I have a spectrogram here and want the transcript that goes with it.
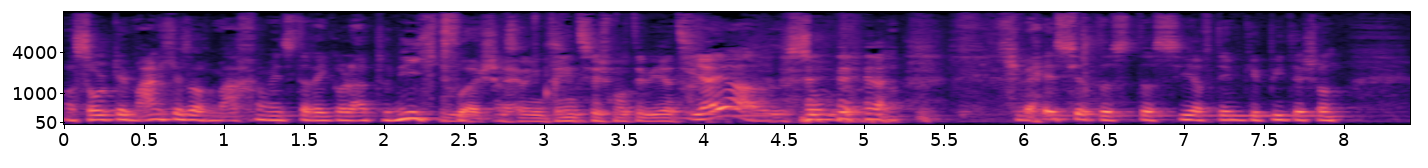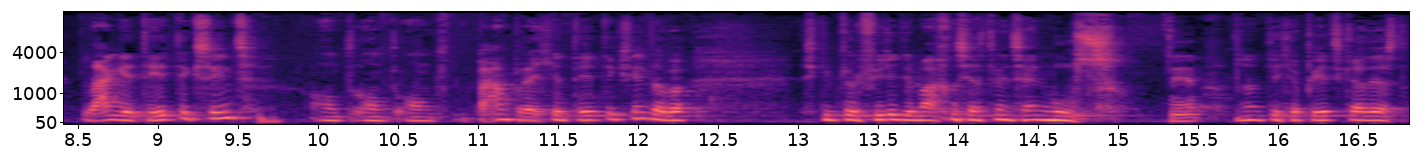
Man sollte manches auch machen, wenn es der Regulator nicht vorschreibt. Also intrinsisch motiviert. Ja, ja. So, ja. Ich weiß ja, dass, dass Sie auf dem Gebiet ja schon lange tätig sind und, und, und bahnbrechend tätig sind, aber es gibt halt viele, die machen es erst, wenn es sein muss. Ja. Und ich habe jetzt gerade erst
